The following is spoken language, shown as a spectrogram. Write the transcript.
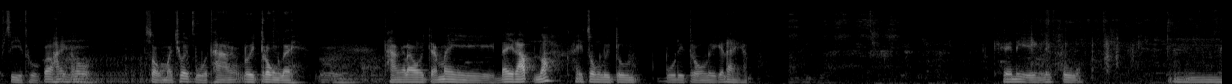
FC ถูกก็ให้เขาส่งมาช่วยปูทางโดยตรงเลยอืมทางเราจะไม่ได้รับเนาะให้ส่งโดยตูปูโดยตรงเลยก็ได้ครับ แค่นี้เองเลขปูอืม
